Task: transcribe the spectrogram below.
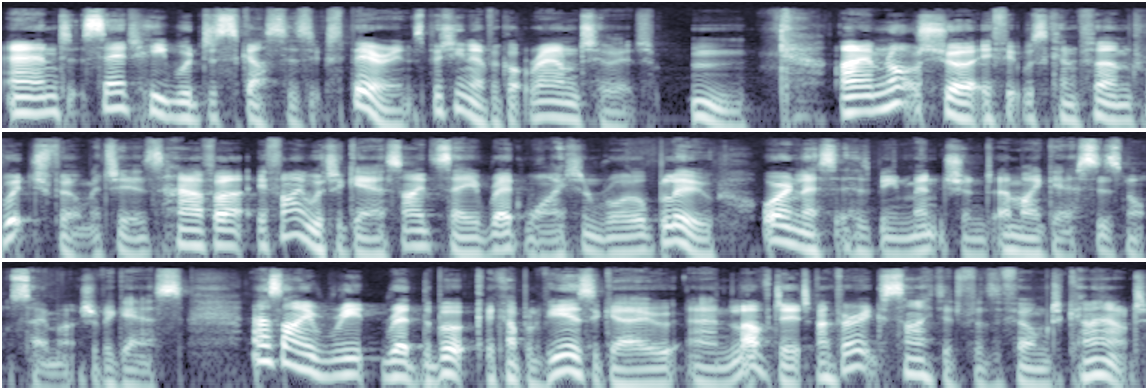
and said he would discuss his experience, but he never got round to it. Hmm. I am not sure if it was confirmed which film it is. However, if I were to guess, I'd say Red, White, and Royal Blue, or unless it has been mentioned, and my guess is not so much of a guess. As I re- read the book a couple of years ago and loved it, I'm very excited for the film to come out.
